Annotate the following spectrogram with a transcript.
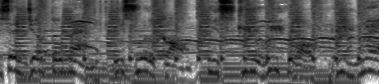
Ladies and gentlemen, please welcome Iski Rico Remix.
